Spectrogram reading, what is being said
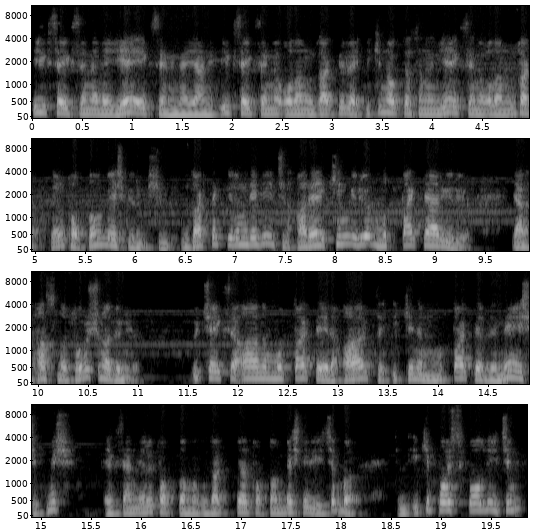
x eksenine ve y eksenine yani x eksenine olan uzaklığıyla iki noktasının y ekseni olan uzaklıkları toplamı 5 birim. Şimdi uzaklık birimi dediği için araya kim giriyor? Mutlak değer giriyor. Yani aslında soru şuna dönüyor. 3 eksi a'nın mutlak değeri artı 2'nin mutlak değeri de ne eşitmiş? Eksenleri toplamı, uzaklıkları toplamı 5 dediği için bu. Şimdi 2 pozitif olduğu için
